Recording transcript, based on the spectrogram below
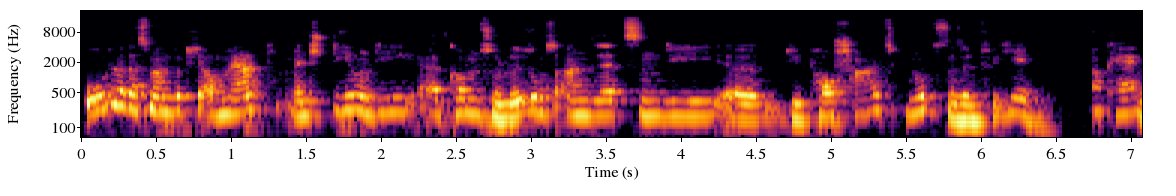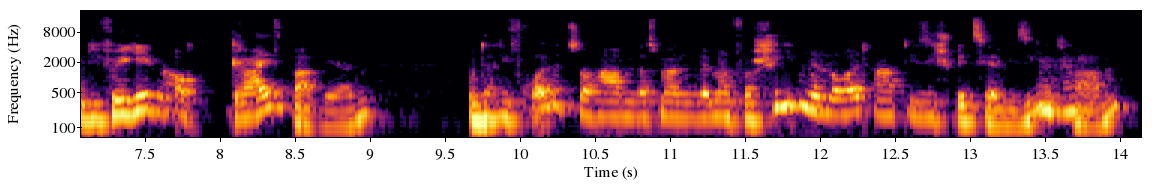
Oder dass man wirklich auch merkt, Mensch, die und die äh, kommen zu Lösungsansätzen, die, äh, die pauschal zu benutzen sind für jeden. Okay. Und die für jeden auch greifbar werden. Und da die Freude zu haben, dass man, wenn man verschiedene Leute hat, die sich spezialisiert mhm. haben,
